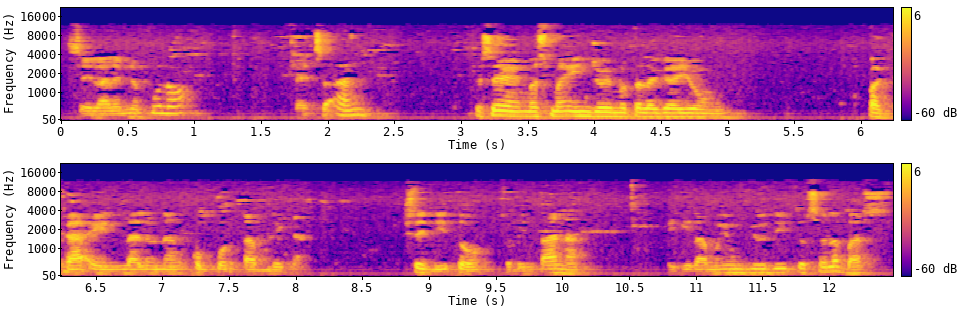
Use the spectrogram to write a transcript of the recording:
sa ilalim ng puno, kahit saan. Kasi mas ma-enjoy mo talaga yung pagkain, lalo nang komportable ka. Kasi dito, sa bintana, kikita mo yung view dito sa labas,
